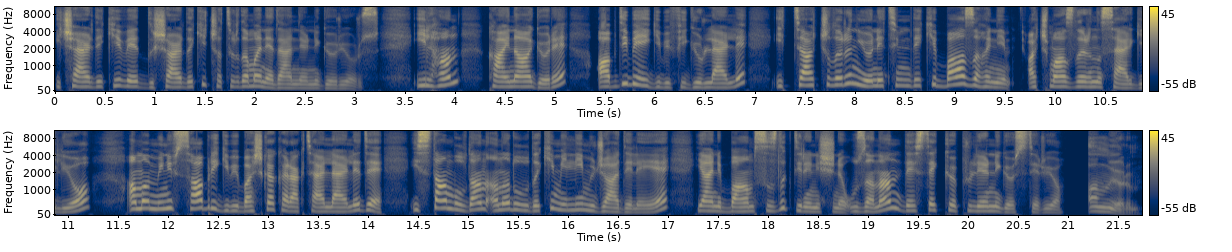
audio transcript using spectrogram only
içerideki ve dışarıdaki çatırdama nedenlerini görüyoruz. İlhan, kaynağa göre Abdi Bey gibi figürlerle İttihatçıların yönetimdeki bazı hani açmazlarını sergiliyor. Ama Münif Sabri gibi başka karakterlerle de İstanbul'dan Anadolu'daki milli mücadeleye yani bağımsızlık direnişine uzanan destek köprülerini gösteriyor. Anlıyorum.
